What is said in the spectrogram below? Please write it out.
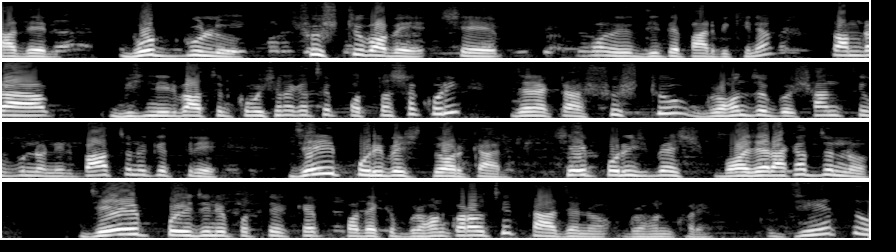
তাদের ভোটগুলো সুষ্ঠুভাবে সে দিতে পারবে কিনা। তো আমরা নির্বাচন কমিশনের কাছে প্রত্যাশা করি যেন একটা সুষ্ঠু, গ্রহণযোগ্য, শান্তিপূর্ণ নির্বাচনের ক্ষেত্রে যেই পরিবেশ দরকার, সেই পরিবেশ বজায় রাখার জন্য যে প্রয়োজনীয় পদক্ষেপ পদক্ষেপ গ্রহণ করা উচিত তা যেন গ্রহণ করে। যেহেতু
